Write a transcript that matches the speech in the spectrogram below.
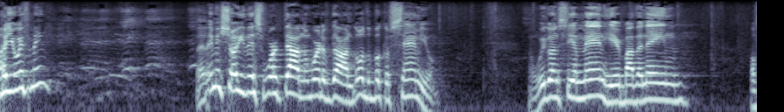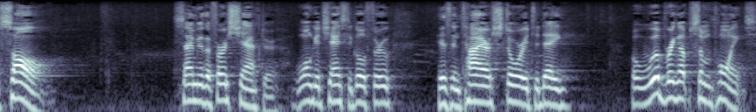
Are you with me? Now, let me show you this worked out in the Word of God. Go to the book of Samuel. And we're going to see a man here by the name of Saul. Samuel, the first chapter. Won't get a chance to go through his entire story today, but we'll bring up some points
